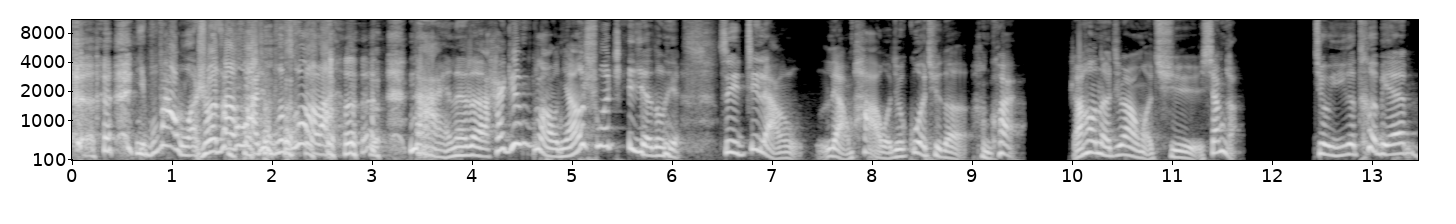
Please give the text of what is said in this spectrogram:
你不怕我说脏话就不错了，奶奶的，还跟老娘说这些东西，所以这两两怕我就过去的很快，然后呢就让我去香港。”就一个特别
